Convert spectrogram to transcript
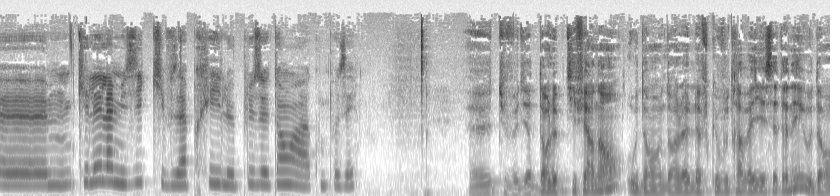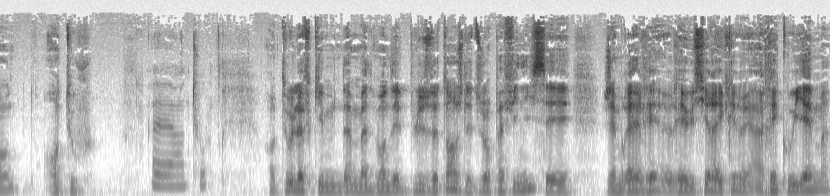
Euh, quelle est la musique qui vous a pris le plus de temps à composer? Tu veux dire dans le Petit Fernand, ou dans, dans l'œuvre que vous travaillez cette année, ou dans, en tout? En tout. En tout, l'œuvre qui m'a demandé le plus de temps, je l'ai toujours pas fini, c'est j'aimerais réussir à écrire un requiem.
